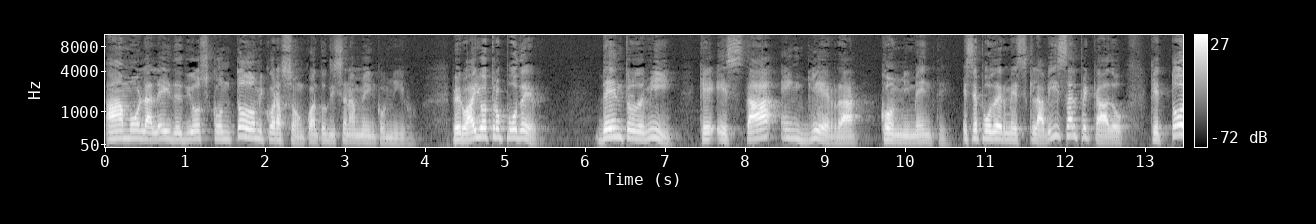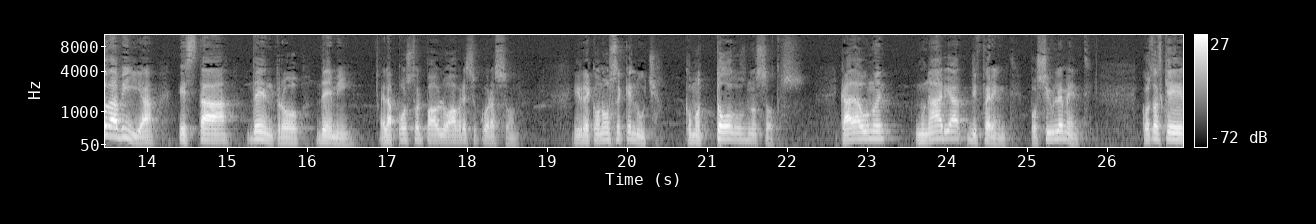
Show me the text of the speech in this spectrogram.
Amo la ley de Dios con todo mi corazón. ¿Cuántos dicen amén conmigo? Pero hay otro poder dentro de mí que está en guerra con mi mente. Ese poder me esclaviza al pecado que todavía está dentro de mí. El apóstol Pablo abre su corazón y reconoce que lucha, como todos nosotros, cada uno en un área diferente, posiblemente. Cosas que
